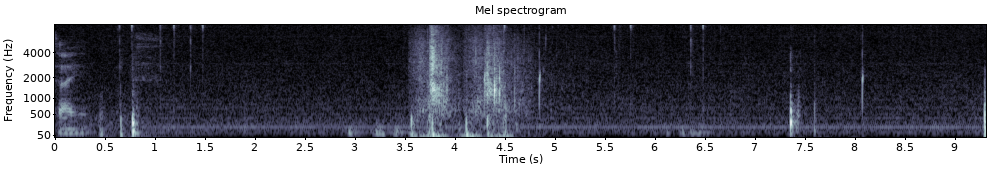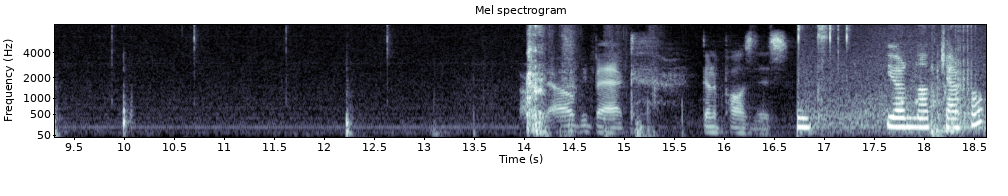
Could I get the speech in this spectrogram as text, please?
diet. Alright, I'll be back. Gonna pause this. And you're not careful,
